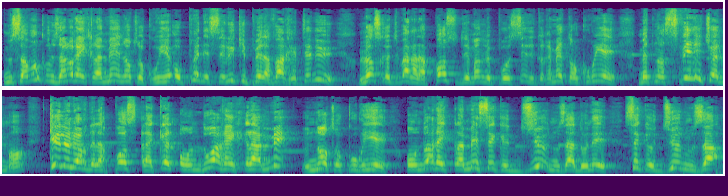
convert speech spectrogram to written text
Nous savons que nous allons réclamer notre courrier auprès de celui qui peut l'avoir retenu. Lorsque tu vas à la poste, tu demandes le postier de te remettre ton courrier. Maintenant, spirituellement, quelle est l'heure de la poste à laquelle on doit réclamer notre courrier? On doit réclamer ce que Dieu nous a donné, ce que Dieu nous a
